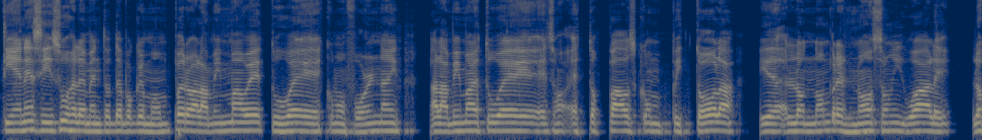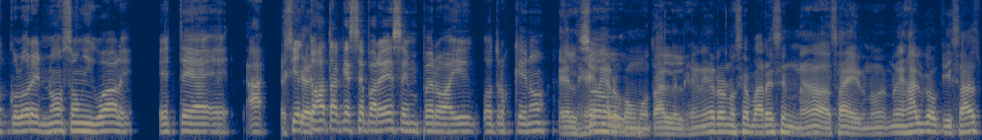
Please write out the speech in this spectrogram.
tiene sí sus elementos de Pokémon, pero a la misma vez tú ves como Fortnite, a la misma vez tú ves esos- estos pals con pistola y de- los nombres no son iguales, los colores no son iguales. Este, eh, a- Es ciertos que- ataques se parecen, pero hay otros que no. El So- género como tal, el género no se parece en nada, ¿sabes? No, no es algo quizás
